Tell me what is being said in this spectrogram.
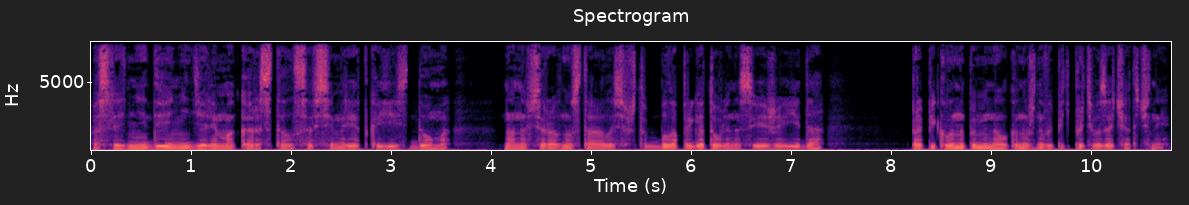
Последние две недели Макар стал совсем редко есть дома, но она все равно старалась, чтобы была приготовлена свежая еда. Пропикала напоминалка, нужно выпить противозачаточные.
